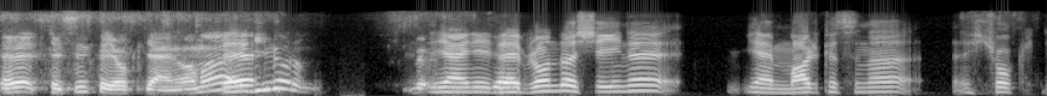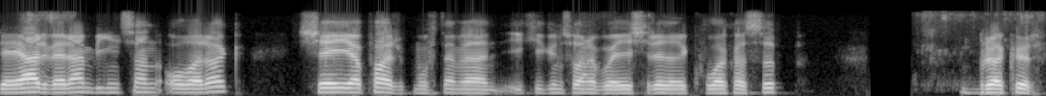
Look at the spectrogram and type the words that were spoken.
Evet kesinlikle yok yani ama Ve- bilmiyorum. Yani LeBron da şeyine yani markasına çok değer veren bir insan olarak şey yapar muhtemelen iki gün sonra bu eleştirilere kulak asıp bırakır.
